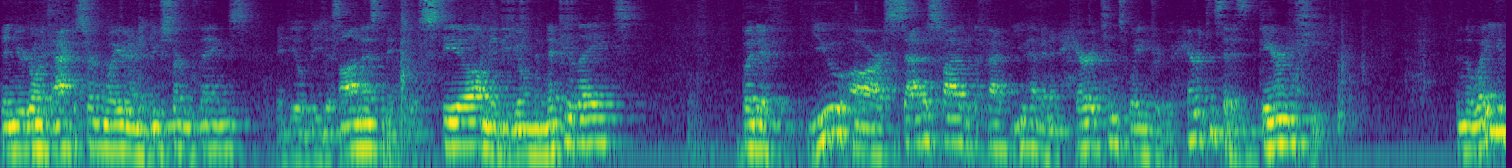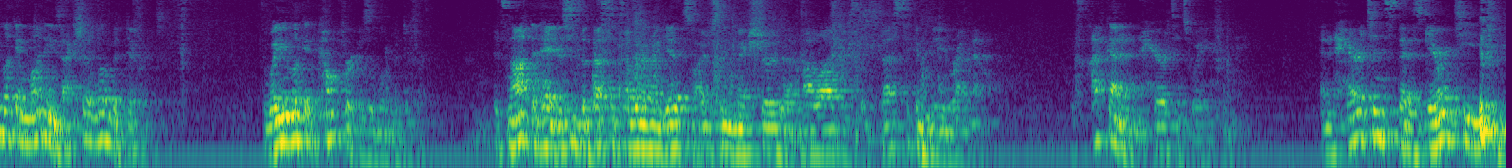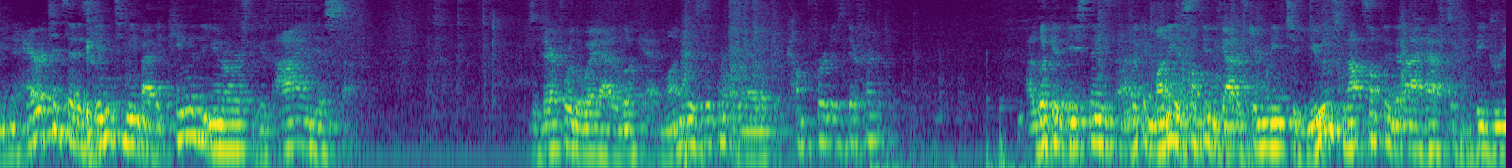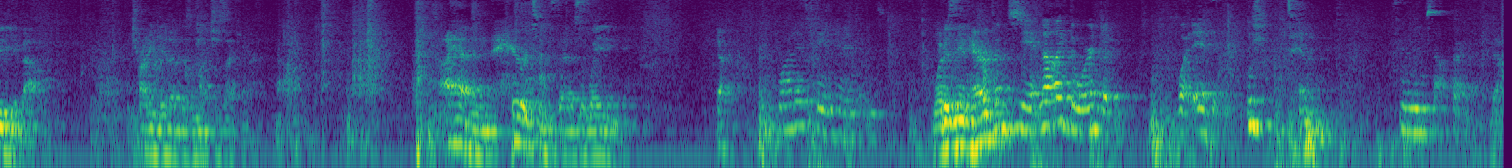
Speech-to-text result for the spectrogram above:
then you're going to act a certain way, you're going to do certain things. Maybe you'll be dishonest, maybe you'll steal, maybe you'll manipulate. But if you are satisfied with the fact that you have an inheritance waiting for you, inheritance that is guaranteed, then the way you look at money is actually a little bit different. The way you look at comfort is a little bit different. It's not that, hey, this is the best it's ever going to get, so I just need to make sure that my life is the best it can be right now. I've got an inheritance waiting for me. An inheritance that is guaranteed to me, an inheritance that is given to me by the King of the universe because I am his son. So therefore, the way I look at money is different, the way I look at comfort is different. I look at these things, I look at money as something that God has given me to use, not something that I have to be greedy about. Try to get of as much as I can. I have an inheritance that is awaiting me. Yeah. What is the inheritance? What is the inheritance? Yeah, not like the word, but what is it? It's him. It's in himself, right? Yeah.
